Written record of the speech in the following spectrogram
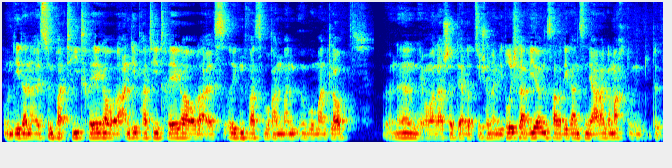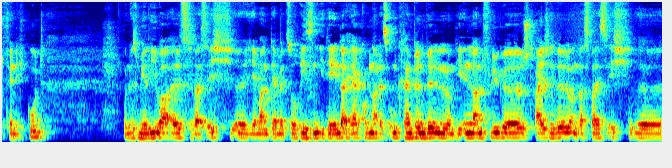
und die dann als Sympathieträger oder Antipathieträger oder als irgendwas, woran man, wo man glaubt, ne, nehmen wir mal Laschet, der wird sich schon irgendwie durchlavieren, das hat er die ganzen Jahre gemacht und das finde ich gut und ist mir lieber als, weiß ich, äh, jemand, der mit so riesen Ideen daherkommt, alles umkrempeln will und die Inlandflüge streichen will und was weiß ich, äh,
